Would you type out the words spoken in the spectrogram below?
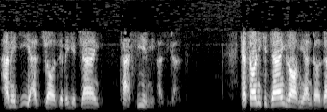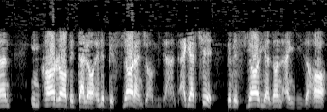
همگی از جاذبه جنگ تأثیر میپذیرند. کسانی که جنگ راه میاندازند این کار را به دلایل بسیار انجام می‌دهند. اگرچه به بسیاری از آن انگیزه ها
